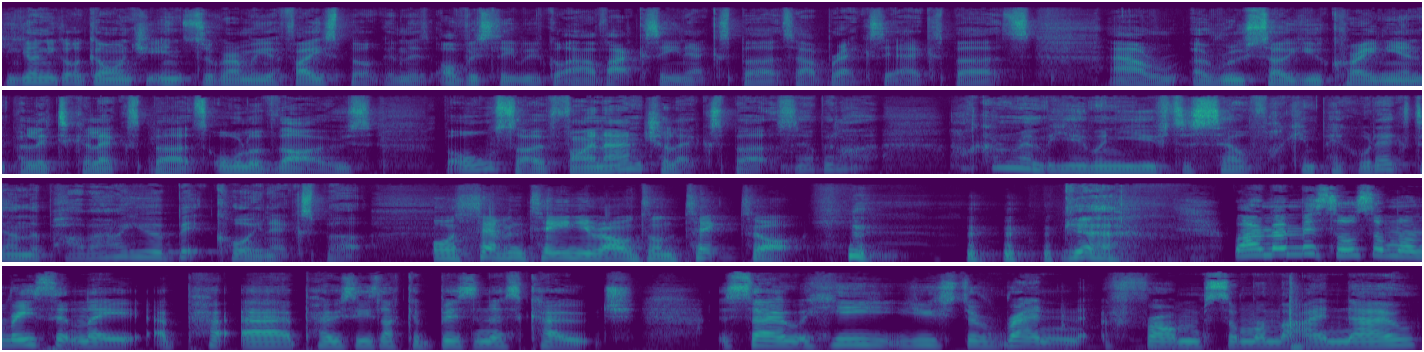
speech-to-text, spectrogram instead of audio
you only got to go onto your Instagram or your Facebook, and there's obviously we've got our vaccine experts, our Brexit experts, our uh, Russo-Ukrainian political experts, all of those, but also financial experts. And they'll be like, I can remember you when you used to sell fucking pickled eggs down the pub. How are you a Bitcoin expert? Or 17-year-olds on TikTok. yeah. Well, I remember saw someone recently uh, post. He's like a business coach, so he used to rent from someone that I know,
